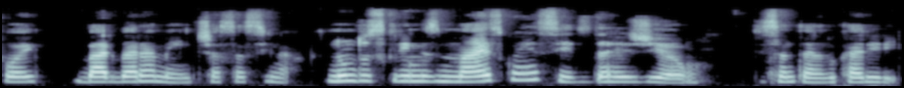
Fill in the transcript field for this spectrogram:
foi barbaramente assassinada num dos crimes mais conhecidos da região de Santana do Cariri.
